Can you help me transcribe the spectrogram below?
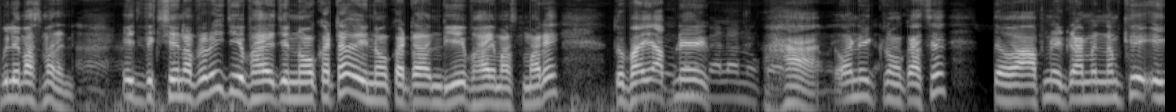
বিলে মাছ মারেন? হ্যাঁ, হ্যাঁ। এই যে দেখছেন আপনার এই যে ভাই যে নৌকাটা এই নৌকাটা দিয়ে ভাই মাছ মারে। তো ভাই আপনি হ্যাঁ অনেক নৌকা আছে। তো আপনার গ্রামের নাম কি? এই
